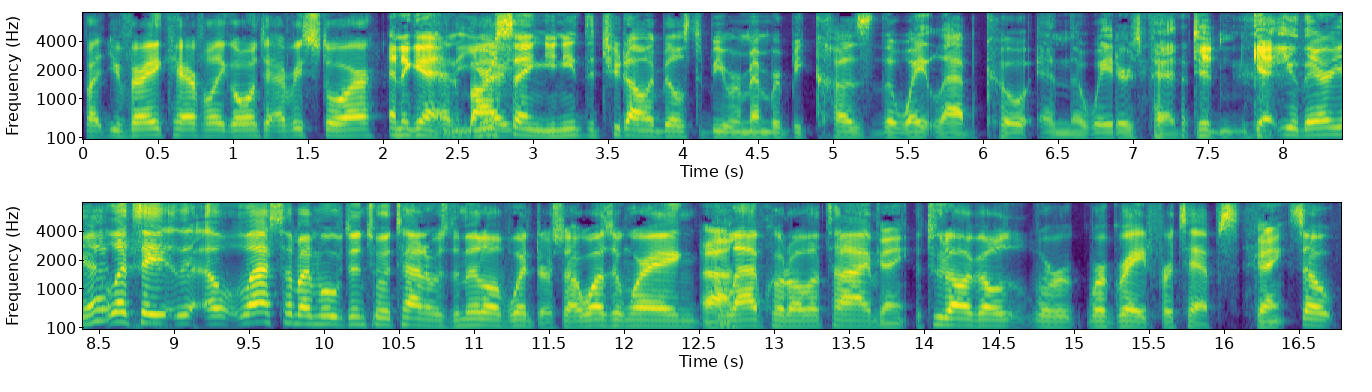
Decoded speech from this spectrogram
but you very carefully go into every store. And again, and you're saying you need the two dollar bills to be remembered because the white lab coat and the waiter's pad didn't get you there yet. let's say uh, last time I moved into a town, it was the middle of winter, so I wasn't wearing Ah. the lab coat all the time. Okay. The two dollar bills were were great for tips. Okay. so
